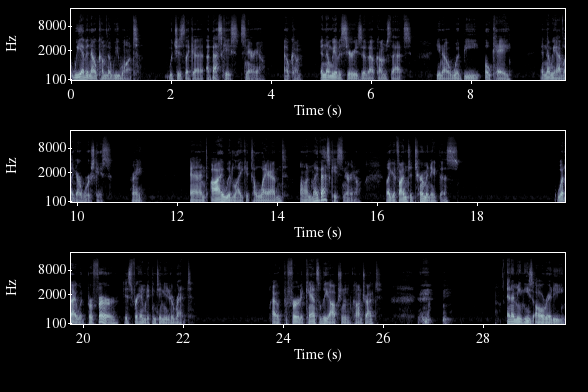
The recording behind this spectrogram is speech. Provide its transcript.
we have an outcome that we want which is like a, a best case scenario outcome. And then we have a series of outcomes that, you know, would be okay. And then we have like our worst case, right? And I would like it to land on my best case scenario. Like if I'm to terminate this, what I would prefer is for him to continue to rent. I would prefer to cancel the option contract. and I mean he's already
